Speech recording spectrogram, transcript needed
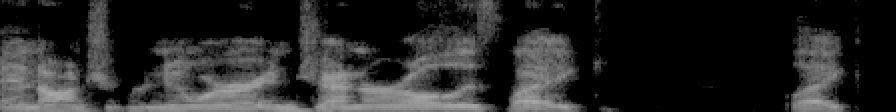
an entrepreneur in general is like like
